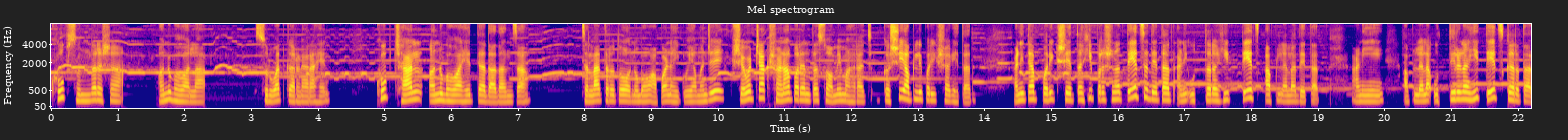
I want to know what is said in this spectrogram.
खूप सुंदर अशा अनुभवाला सुरुवात करणार आहे खूप छान अनुभव आहेत त्या दादांचा. चला तर तो अनुभव आपण ऐकूया. म्हणजे शेवटच्या क्षणापर्यंत स्वामी महाराज कशी आपली परीक्षा घेतात? आणि त्या परीक्षेतही प्रश्न तेच देतात आणि उत्तरही तेच आपल्याला देतात. आणि आपल्याला उत्तीर्णही तेच करतात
